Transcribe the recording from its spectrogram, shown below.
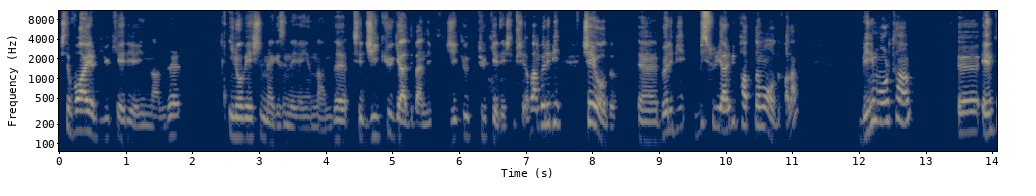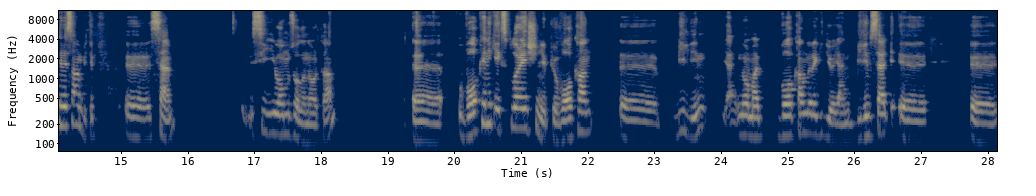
İşte Wired UK'de yayınlandı. Innovation Magazine'de yayınlandı. İşte GQ geldi ben de GQ Türkiye'de işte bir şey yapan böyle bir şey oldu. Ee, böyle bir bir sürü yer bir patlama oldu falan. Benim ortağım e, enteresan bir tip. E, Sam. CEO'muz olan ortağım. E, volcanic exploration yapıyor. Volkan e, bildiğin yani normal volkanlara gidiyor. Yani bilimsel e, e,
